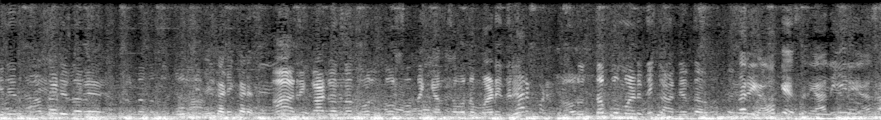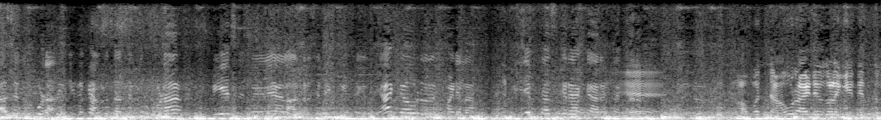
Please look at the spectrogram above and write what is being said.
ಏನೇನು ಮಾತಾಡಿದ್ದಾರೆ ಅನ್ನೋದನ್ನು ತೋರಿಸಿದ್ರಿ ಆ ರೆಕಾರ್ಡ್ ಅನ್ನ ತೋರಿಸಿ ತೋರಿಸುವಂತ ಕೆಲಸವನ್ನು ಮಾಡಿದ್ರಿ. ಅವರು ತಪ್ಪು ಮಾಡಿದ್ದಕ್ಕೆ ಆ ನಿರ್ಧಾರ ಸರಿ ಓಕೆ ಸರ್. ಈ ಶಾಸಕರು ಕೂಡ. ಕಾಂಗ್ರೆಸ್ ಶಾಸಕರು ಕೂಡ ಪಿ ಎಸ್ ಮೇಲೆ ಅಟ್ರಾಸಿಟಿ ಕೇಸ್ ಯಾಕೆ ಅವ್ರು ಅರೆಸ್ಟ್ ಮಾಡಿಲ್ಲ? ಬಿಜೆಪಿ ಶಾಸಕರು ಯಾಕೆ ಅರೆಸ್ಟ್ ಆಗ್ತಾರೆ? ಅವ್ರ ಏನಿತ್ತು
